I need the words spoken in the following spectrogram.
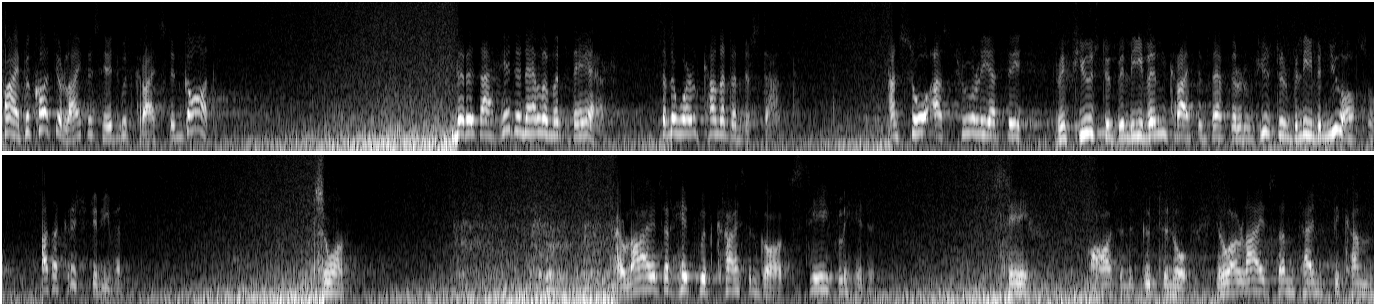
Why? Because your life is hid with Christ in God. There is a hidden element there that the world cannot understand. And so as surely as they refuse to believe in Christ himself, they'll refuse to believe in you also, as a Christian even. So on. Our lives are hid with Christ and God, safely hidden. Safe. Oh, isn't it good to know? You know, our lives sometimes become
